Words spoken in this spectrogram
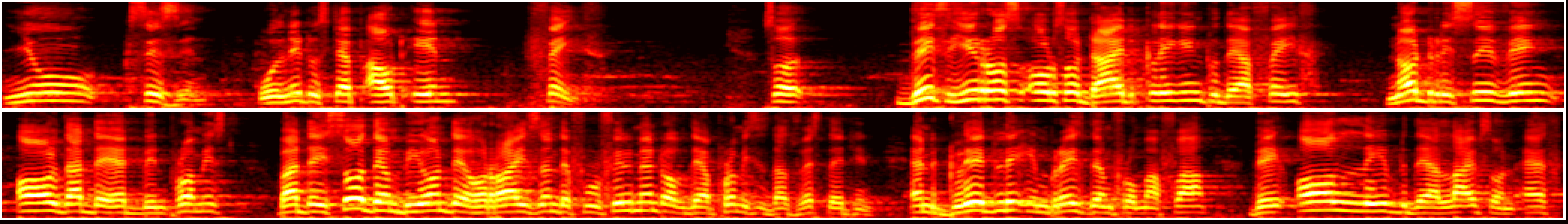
new season, we'll need to step out in faith. So these heroes also died clinging to their faith, not receiving all that they had been promised, but they saw them beyond the horizon, the fulfillment of their promises. That's verse 13. And gladly embraced them from afar. They all lived their lives on earth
